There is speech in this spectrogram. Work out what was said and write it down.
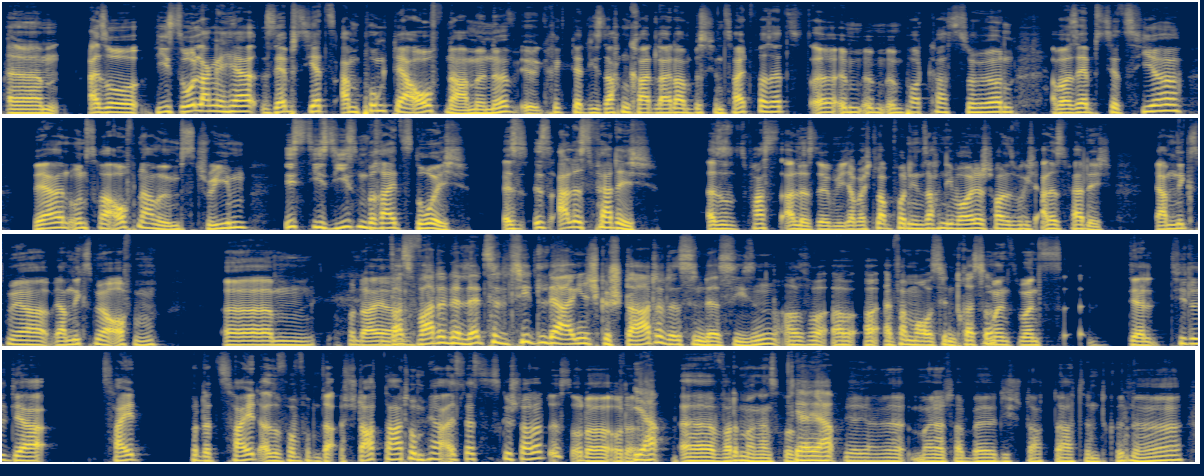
Ähm, also, die ist so lange her, selbst jetzt am Punkt der Aufnahme, ne? Ihr kriegt ja die Sachen gerade leider ein bisschen zeitversetzt äh, im, im, im Podcast zu hören. Aber selbst jetzt hier, während unserer Aufnahme im Stream, ist die Season bereits durch. Es ist alles fertig. Also fast alles irgendwie. Aber ich glaube, von den Sachen, die wir heute schauen, ist wirklich alles fertig. Wir haben nichts mehr, wir haben nichts mehr offen. Ähm, von daher. Was war denn der letzte Titel, der eigentlich gestartet ist in der Season? Also äh, einfach mal aus Interesse. Du meinst, du meinst der Titel der Zeit von der Zeit, also vom, vom Da- Startdatum her als letztes gestartet ist? Oder, oder? Ja. Äh, warte mal ganz kurz. Ja, ja. Ich hab hier ja in meiner Tabelle die Startdaten drinne.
